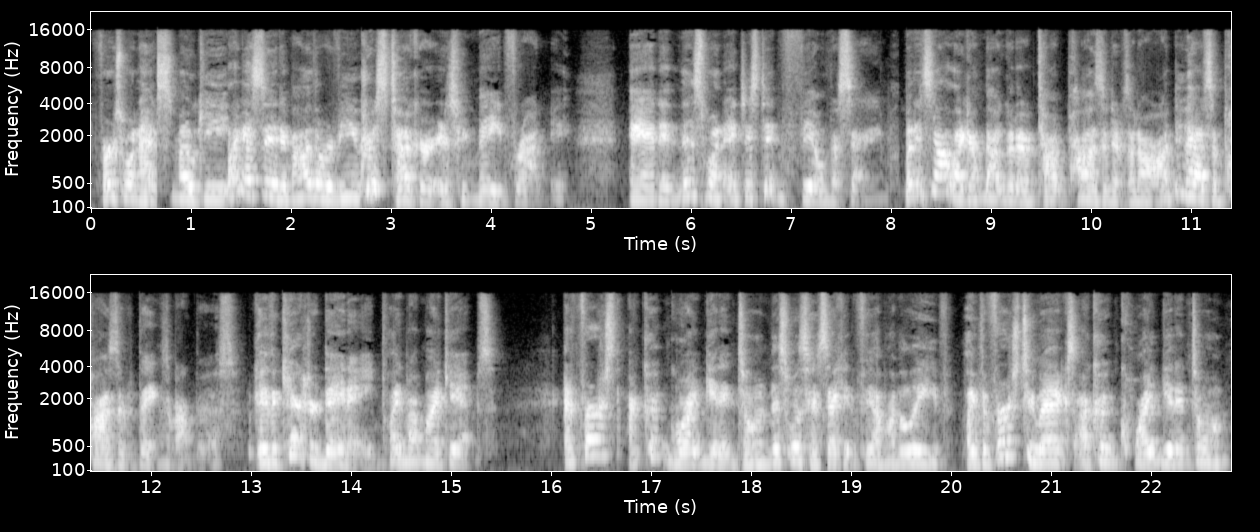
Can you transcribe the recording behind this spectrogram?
first one had Smokey. Like I said in my other review, Chris Tucker is who made Friday. And in this one, it just didn't feel the same. But it's not like I'm not to talk positives at all. I do have some positive things about this. Okay, the character Day Day, played by Mike Epps. At first, I couldn't quite get into him. This was his second film, I believe. Like the first two acts, I couldn't quite get into him.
